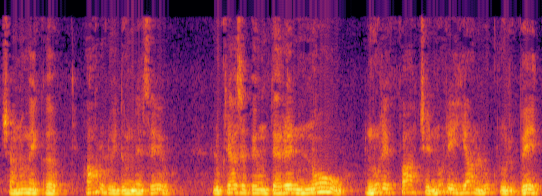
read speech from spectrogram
și anume că Harul lui Dumnezeu lucrează pe un teren nou, nu reface, nu reia lucruri vechi,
